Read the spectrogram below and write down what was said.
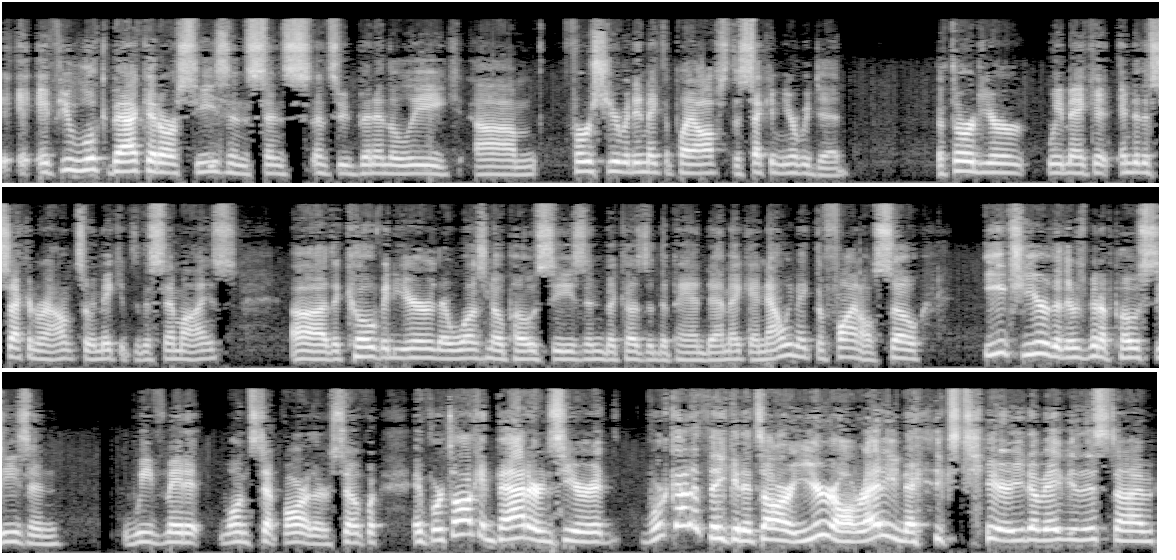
if you look back at our season since since we've been in the league, um, first year we didn't make the playoffs. The second year we did. The third year we make it into the second round, so we make it to the semis. Uh, the COVID year there was no postseason because of the pandemic, and now we make the finals. So each year that there's been a postseason, we've made it one step farther. So if we're, talking patterns here, we're kind of thinking it's our year already next year. You know, maybe this time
